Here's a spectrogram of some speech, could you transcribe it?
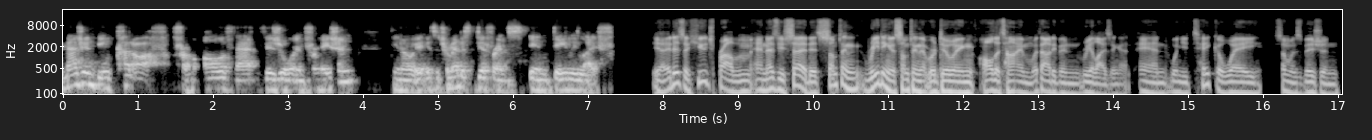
Imagine being cut off from all of that visual information. You know, it's a tremendous difference in daily life. Yeah, it is a huge problem. And as you said, it's something, reading is something that we're doing all the time without even realizing it. And when you take away someone's vision,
